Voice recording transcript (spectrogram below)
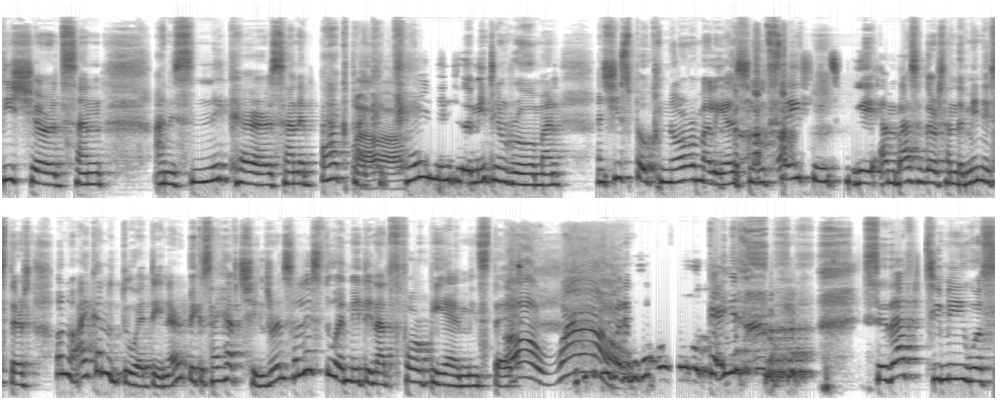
t-shirts and and sneakers and a backpack uh. came into the meeting room and and she spoke normally and she would say things to the ambassadors and the ministers oh no i cannot do a dinner because i have children so let's do a meeting at 4 p.m instead oh wow oh, okay so that to me was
